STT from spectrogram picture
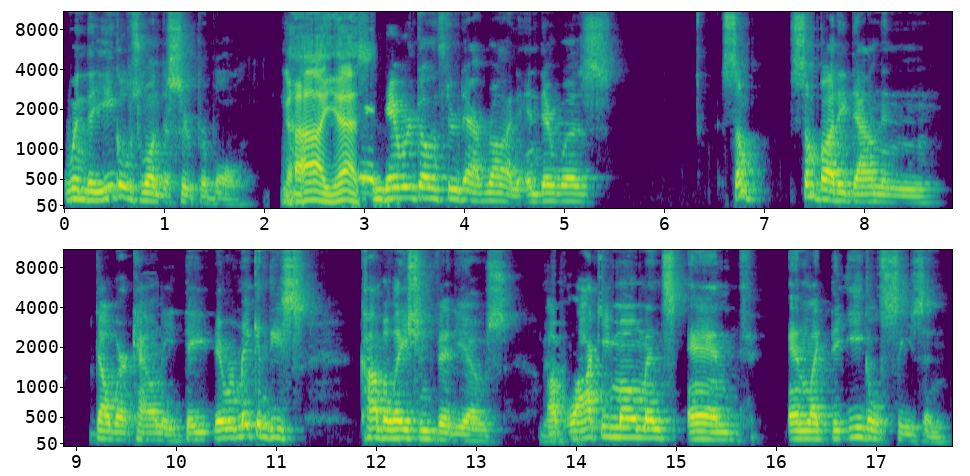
when the Eagles won the Super Bowl, Ah, yes. and they were going through that run, and there was some somebody down in Delaware County. They they were making these compilation videos of Rocky moments and and like the Eagles season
